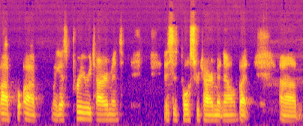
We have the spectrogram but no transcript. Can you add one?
uh, uh, I guess, pre-retirement. This is post-retirement now, but um,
